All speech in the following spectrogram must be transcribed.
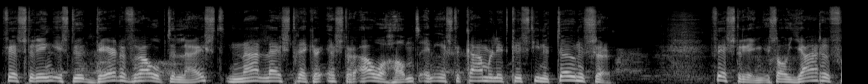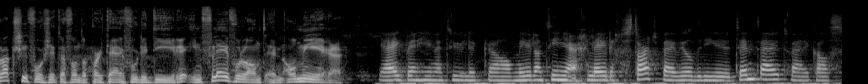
Vestering is de derde vrouw op de lijst na lijsttrekker Esther Ouwehand en Eerste Kamerlid Christine Teunissen. Vestering is al jaren fractievoorzitter van de Partij voor de Dieren in Flevoland en Almere. Ja, ik ben hier natuurlijk al meer dan tien jaar geleden gestart bij Wilde Dieren de Tent uit, waar ik als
